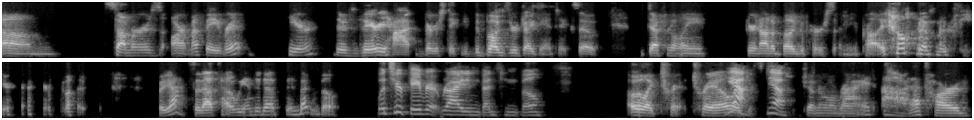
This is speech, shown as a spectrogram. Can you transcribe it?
Um, summers aren't my favorite here. There's very hot, very sticky. The bugs are gigantic. So definitely, if you're not a bug person, you probably don't want to move here. but but yeah, so that's how we ended up in Bentonville. What's your favorite ride in Bentonville? Oh, like tra- trail? Yeah, yeah. General ride. Ah, oh, that's hard.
